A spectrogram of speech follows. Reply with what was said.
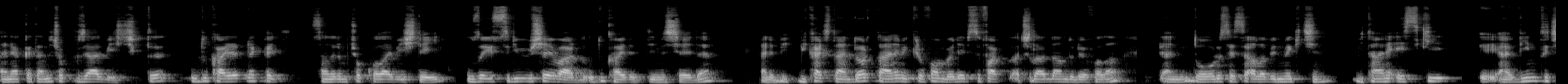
Yani hakikaten de çok güzel bir iş çıktı. Udu kaydetmek pek sanırım çok kolay bir iş değil. Uzay üstü gibi bir şey vardı Udu kaydettiğimiz şeyde. Hani bir, birkaç tane, dört tane mikrofon böyle hepsi farklı açılardan duruyor falan. Yani doğru sesi alabilmek için. Bir tane eski e, yani vintage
